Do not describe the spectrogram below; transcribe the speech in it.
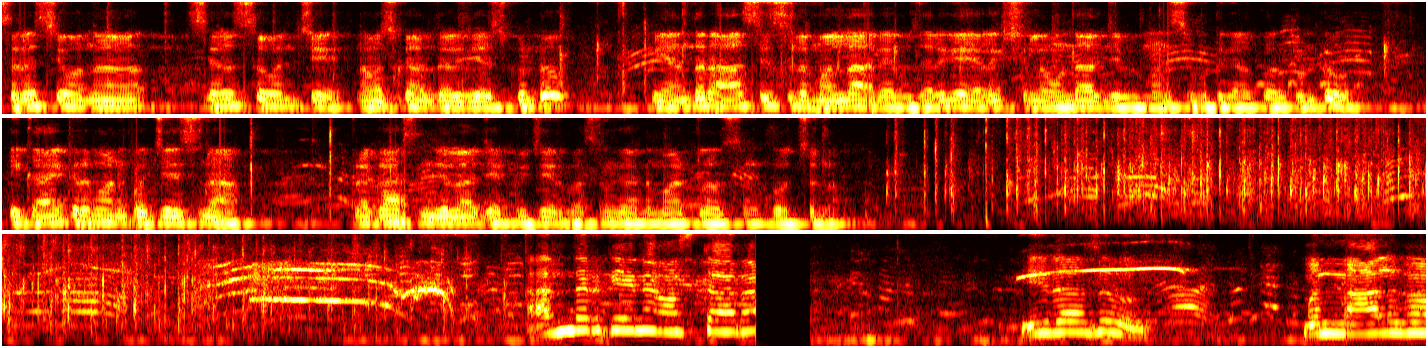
శిరస్సు వందన శిరస్సు వంచి నమస్కారాలు తెలియజేసుకుంటూ మీ అందరి ఆశీస్సులు మళ్ళా రేపు జరిగే ఎలక్షన్లో ఉండాలని చెప్పి మనస్ఫూర్తిగా కోరుకుంటూ ఈ కార్యక్రమానికి వచ్చేసిన ప్రకాశం జిల్లా జడ్పీ చైర్పర్సన్ గారిని మాట్లాడాల్సిన కూర్చున్నాం. అందరికీ నమస్కారం. ఈరోజు మన నాలుగో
